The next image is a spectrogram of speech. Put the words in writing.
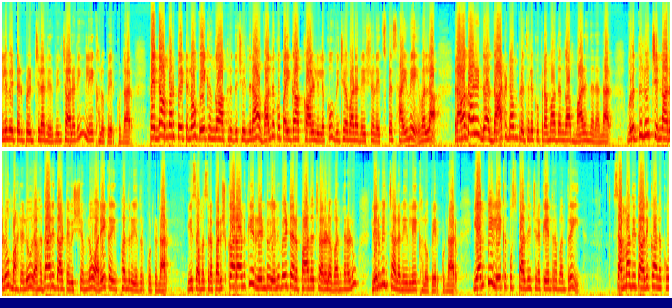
ఎలివేటర్ బ్రిడ్జిల నిర్మించాలని లేఖలో పేర్కొన్నారు. పెద్ద అంబర్పేటలో వేగంగా అభివృద్ది చెందిన వందకు పైగా కాలనీలకు విజయవాడ నేషనల్ ఎక్స్ప్రెస్ హైవే వల్ల రహదారి దాటడం ప్రజలకు ప్రమాదంగా మారిందని అన్నారు వృద్ధులు చిన్నారులు మహిళలు రహదారి దాటే విషయంలో అనేక ఇబ్బందులు ఎదుర్కొంటున్నారు. ఈ సమస్యల పరిష్కారానికి రెండు ఎలివేటర్ పాదచారుల వందనలు నిర్మించాలని లేఖలో పేర్కొన్నారు. ఎంపీ లేఖకు స్పందించిన కేంద్ర మంత్రి సంబంధిత అధికారులకు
